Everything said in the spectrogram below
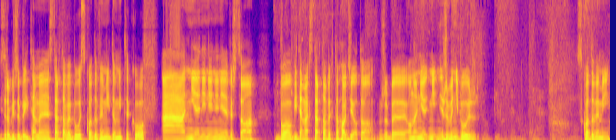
I zrobić, żeby itemy startowe były składowymi do mityków. A nie, nie, nie, nie, nie, wiesz co? Bo w itemach startowych to chodzi o to, żeby one nie, nie, żeby nie były składowymi.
